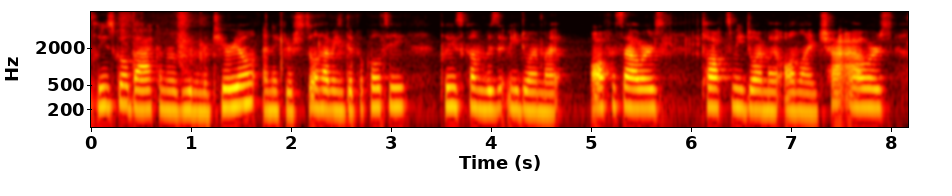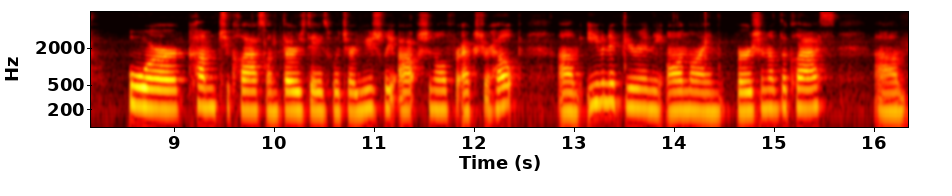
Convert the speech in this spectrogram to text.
please go back and review the material, and if you're still having difficulty, please come visit me during my office hours, talk to me during my online chat hours, or come to class on Thursdays, which are usually optional for extra help. Um, even if you're in the online version of the class, um,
